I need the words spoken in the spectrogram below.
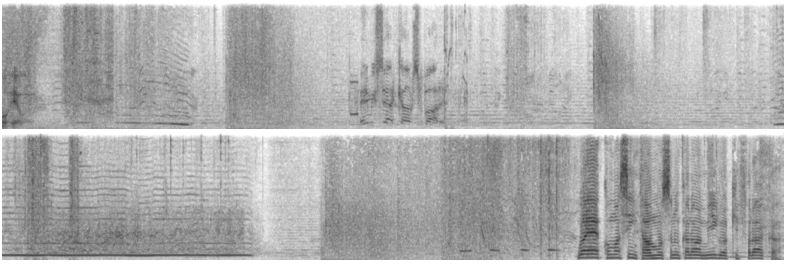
Morreu. SATCOM spotted. Ué, como assim? Tava mostrando que era um amigo, ó, que fraca.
